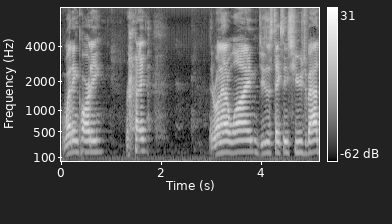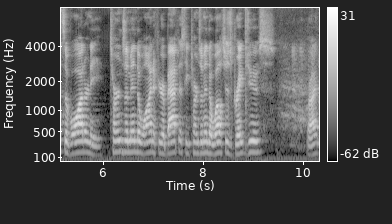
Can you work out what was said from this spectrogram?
Wedding party, right? They run out of wine. Jesus takes these huge vats of water and he turns them into wine. If you're a Baptist, he turns them into Welch's grape juice right?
